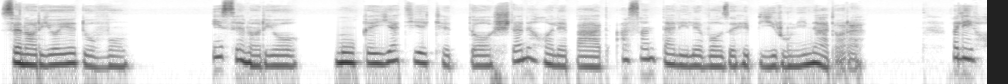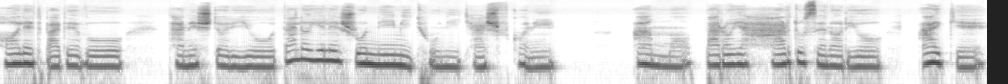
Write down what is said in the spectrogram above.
سناریوی دوم. این سناریو موقعیتیه که داشتن حال بد اصلا دلیل واضح بیرونی نداره. ولی حالت بده و تنش داری و دلایلش رو نمی‌تونی کشف کنی. اما برای هر دو سناریو اگه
